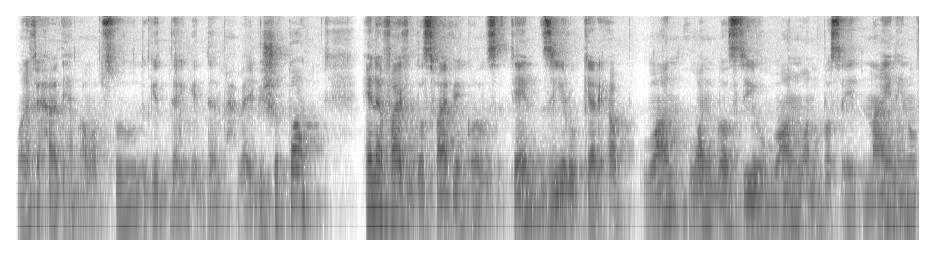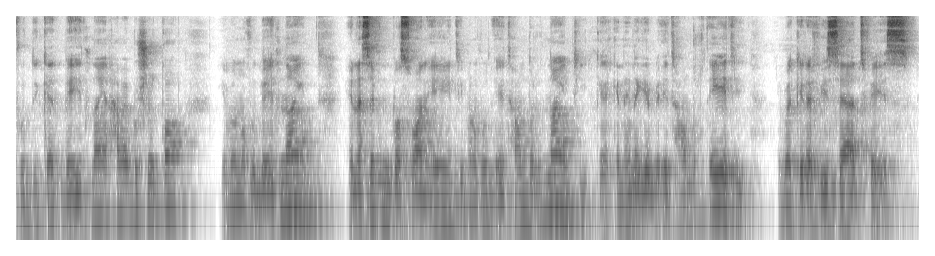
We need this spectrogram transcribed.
وأنا في الحالة دي هبقى مبسوط جدا جدا بحبايبي. الشطار هنا 5 plus 5 equals 10 0 carry up 1 1 plus 0 1 1 plus 8 9 هنا المفروض دي كانت بقت 9 حبايبي الشطار يبقى المفروض بقت 9 هنا 7 plus 1 8 يبقى المفروض 890 كان هنا جايب 880 يبقى كده في sad face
